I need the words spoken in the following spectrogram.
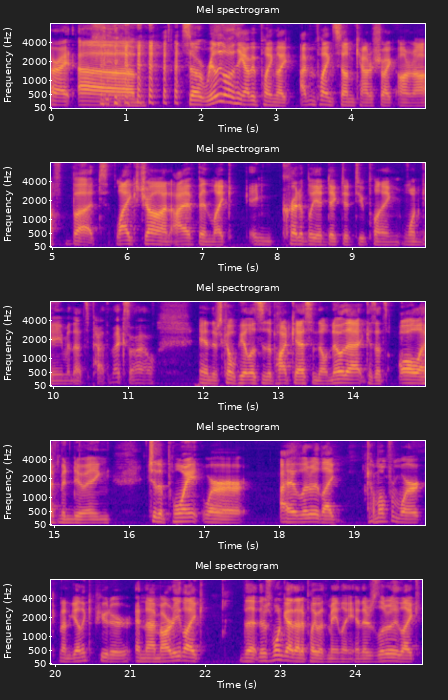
All right. Um. So really, the only thing I've been playing, like I've been playing some Counter Strike on and off, but like John, I've been like incredibly addicted to playing one game, and that's Path of Exile. And there's a couple people that listen to the podcast, and they'll know that because that's all I've been doing, to the point where I literally like come home from work and I'd get on the computer and I'm already like the there's one guy that I play with mainly and there's literally like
